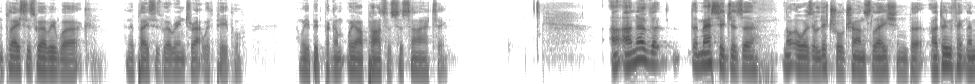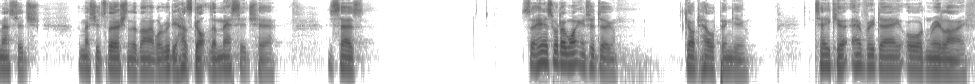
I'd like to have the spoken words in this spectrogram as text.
the places where we work, in the places where we interact with people. and We, become, we are part of society. I, I know that the message is a, not always a literal translation, but I do think the message the message version of the Bible really has got the message here. It says, So here's what I want you to do God helping you. Take your everyday, ordinary life,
